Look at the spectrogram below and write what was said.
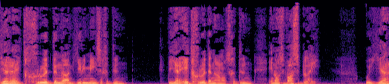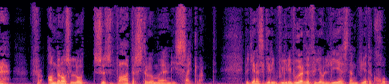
Here het groot dinge aan hierdie mense gedoen. Die Here het groot dinge aan ons gedoen en ons was bly. O Here, verander ons lot soos waterstrome in die suidland. Weet jy, as ek hierdie hierdie woorde vir jou lees, dan weet ek God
